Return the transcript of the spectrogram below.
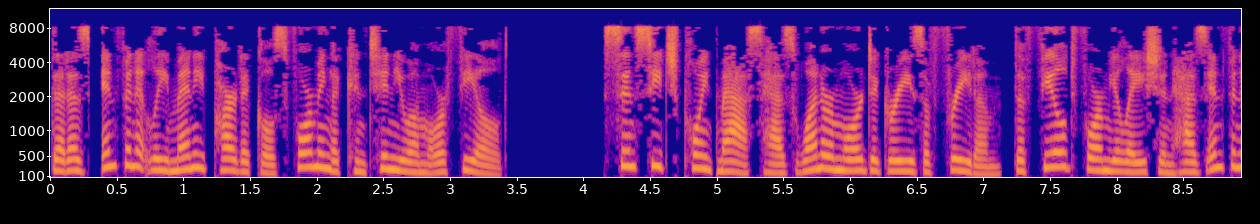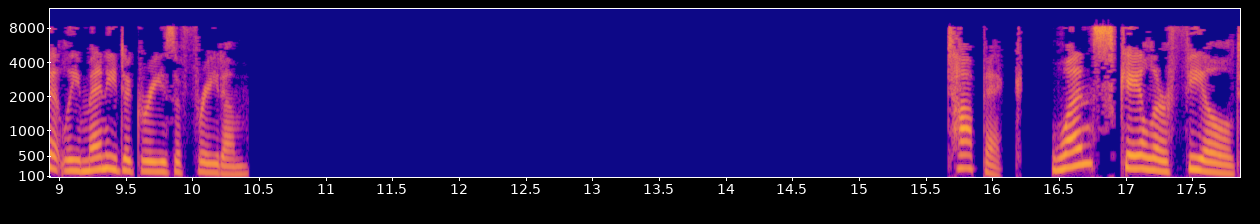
that is, infinitely many particles forming a continuum or field. Since each point mass has one or more degrees of freedom, the field formulation has infinitely many degrees of freedom. Topic: One scalar field.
